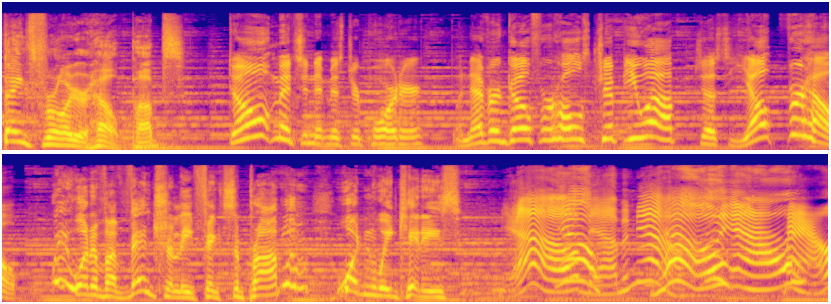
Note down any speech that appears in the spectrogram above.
Thanks for all your help, pups. Don't mention it, Mr. Porter. Whenever gopher holes trip you up, just yelp for help. We would have eventually fixed the problem, wouldn't we, kitties? Meow, meow, meow, meow, meow.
